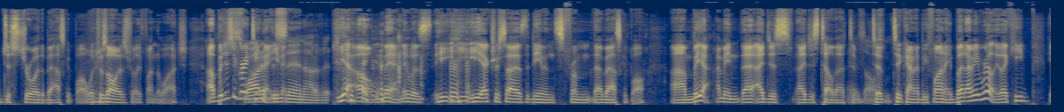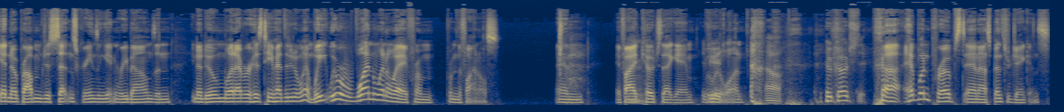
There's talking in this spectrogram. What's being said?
destroy the basketball, which was always really fun to watch. Uh, but just a great Swatted teammate. the You know, sin out of it. yeah. Oh man, it was he, he he exercised the demons from that basketball. Um, but yeah, I mean, that, I just I just tell that to to, awesome. to kind of be funny. But I mean, really, like he he had no problem just setting screens and getting rebounds and you know doing whatever his team had to do to win. We we were one win away from from the finals, and if I had Hmm. coached that game, If we would have won. Oh, who coached it? uh, Edwin Probst and uh, Spencer Jenkins.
